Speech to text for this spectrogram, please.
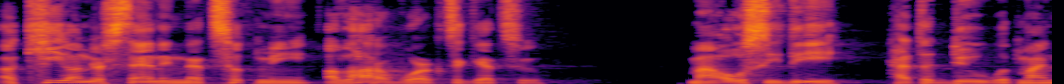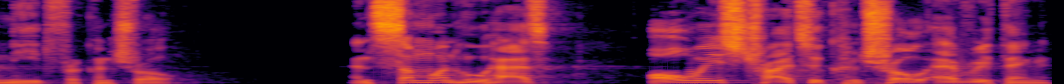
a key understanding that took me a lot of work to get to. My OCD had to do with my need for control. And someone who has always tried to control everything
